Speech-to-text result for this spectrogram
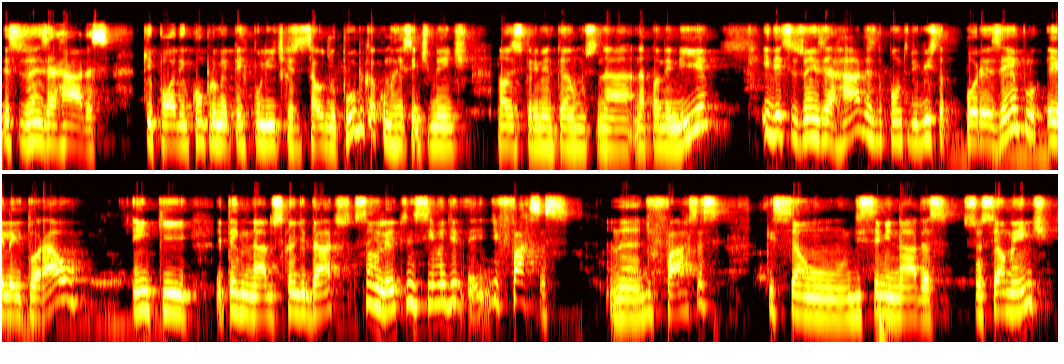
Decisões erradas que podem comprometer políticas de saúde pública, como recentemente nós experimentamos na, na pandemia, e decisões erradas do ponto de vista, por exemplo, eleitoral, em que determinados candidatos são eleitos em cima de, de, farsas, né? de farsas que são disseminadas socialmente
